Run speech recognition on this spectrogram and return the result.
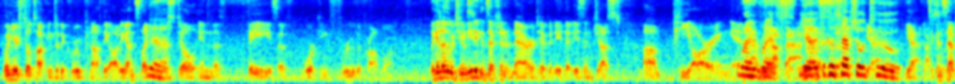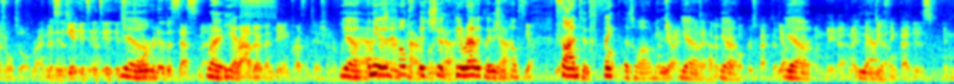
when you're still talking to the group, not the audience, like when you're still in the phase of working through the problem. Like, in other words, you need a conception of narrativity that isn't just um, PRing it Right, right. the fact. Yeah, it's a conceptual yeah. tool. Yeah, it's Absolutely. a conceptual tool, right? And it's, this an, is- it, it's, it's, it's Yeah. formative assessment Right. Yes. rather than being presentation of Yeah, results. I mean, it very helps. It should yeah. theoretically, it Yeah. should help Yeah. Yeah. scientists think as well. I mean, That's it- right. yeah, To have a yeah. critical perspective Yeah. on Yeah. their own data, and I, I do Yeah. think that is in,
